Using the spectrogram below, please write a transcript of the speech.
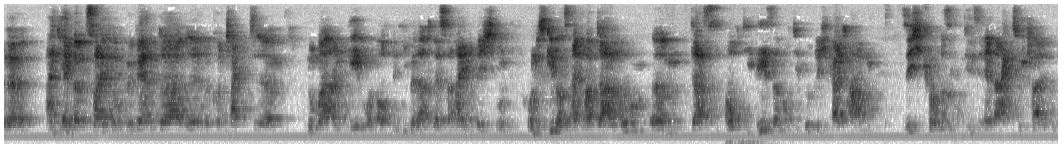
Äh, an die Emder Zeitung. Wir werden da äh, eine Kontaktnummer angeben und auch eine E-Mail-Adresse einrichten. Und es geht uns einfach darum, ähm, dass auch die Leser noch die Möglichkeit haben, sich quasi in diese Hände einzuschalten.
